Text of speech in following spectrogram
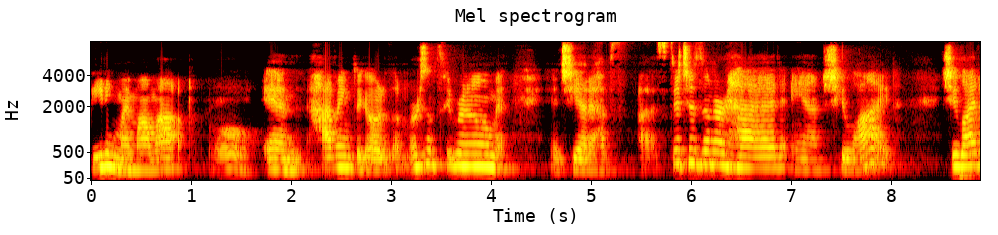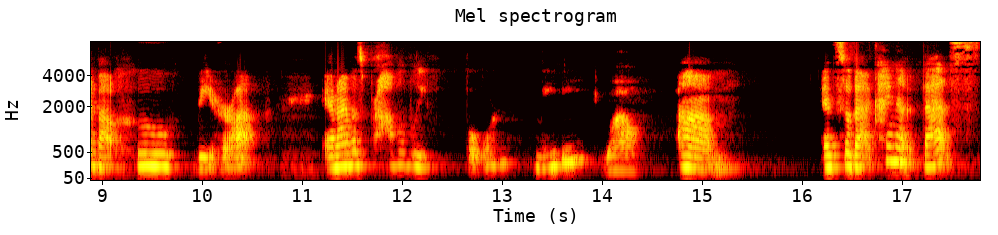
beating my mom up. Oh. And having to go to the emergency room, and, and she had to have uh, stitches in her head, and she lied she lied about who beat her up. And I was probably four, maybe. Wow. Um, and so that kind of that's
